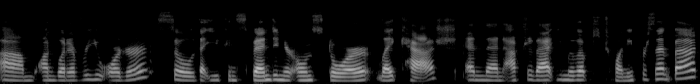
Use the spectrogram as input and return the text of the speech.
um, on whatever you order so that you can spend in your own store like cash. And then after that you move up to 20% back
